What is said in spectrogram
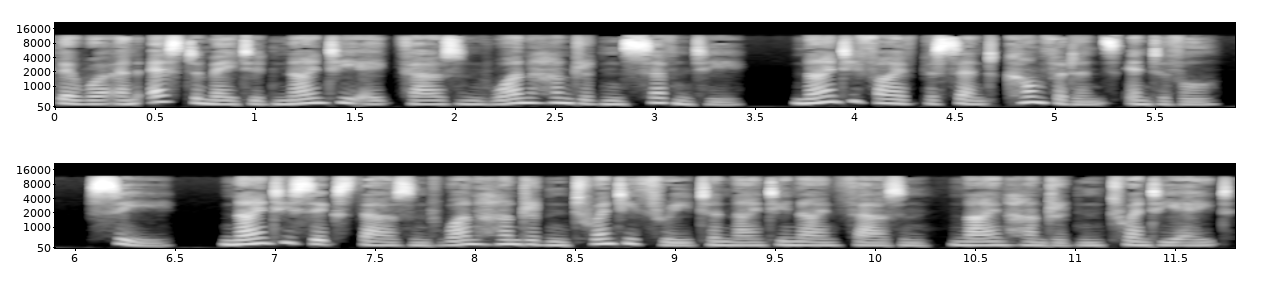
there were an estimated 98,170, 95% confidence interval, c. 96,123 to 99,928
